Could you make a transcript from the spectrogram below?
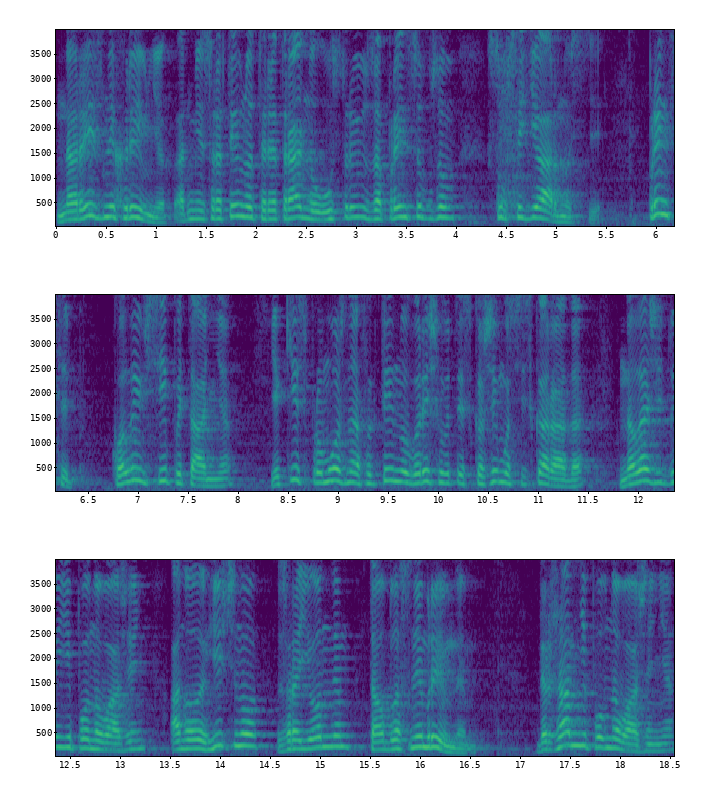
на різних рівнях адміністративно-територіального устрою за принципом субсидіарності. Принцип, коли всі питання, які спроможна ефективно вирішувати, скажімо, сільська рада, належать до її повноважень, аналогічно з районним та обласним рівнем. Державні повноваження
